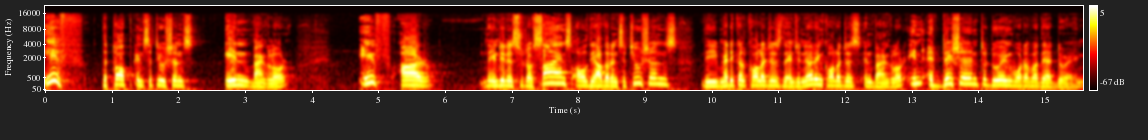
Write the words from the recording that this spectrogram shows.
If the top institutions in Bangalore, if our the Indian Institute of Science, all the other institutions, the medical colleges, the engineering colleges in Bangalore, in addition to doing whatever they're doing,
